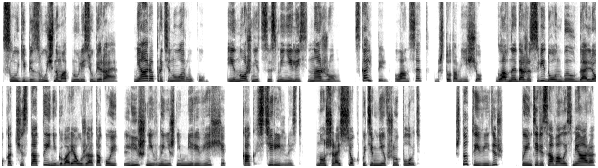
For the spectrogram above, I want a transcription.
Слуги беззвучно мотнулись, убирая. Миара протянула руку, и ножницы сменились ножом. Скальпель, ланцет, что там еще. Главное, даже с виду он был далек от чистоты, не говоря уже о такой лишней в нынешнем мире вещи, как стерильность. Нож рассек потемневшую плоть. «Что ты видишь?» — поинтересовалась Миара.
